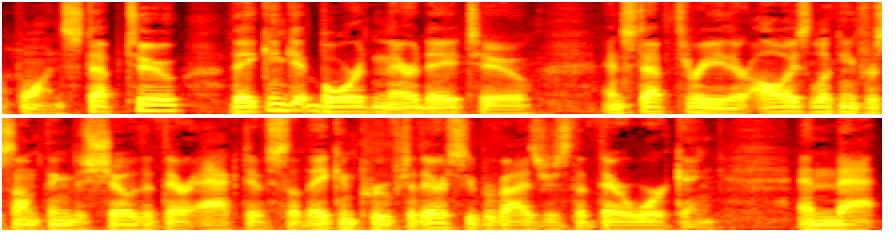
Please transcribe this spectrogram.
step one. Step two, they can get bored in their day too. And step three, they're always looking for something to show that they're active, so they can prove to their supervisors that they're working, and that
